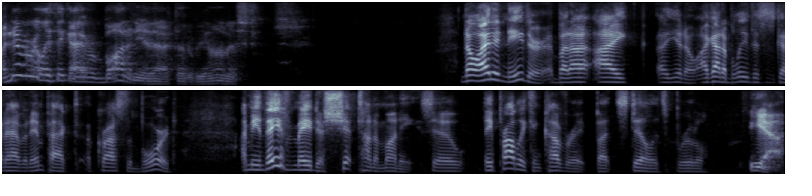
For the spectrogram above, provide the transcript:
I never really think I ever bought any of that, though, to be honest. No, I didn't either. But I, I, uh, you know, I got to believe this is going to have an impact across the board. I mean, they have made a shit ton of money, so they probably can cover it. But still, it's brutal. Yeah,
